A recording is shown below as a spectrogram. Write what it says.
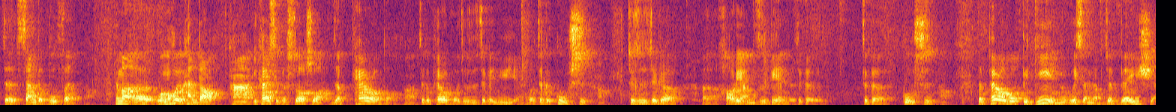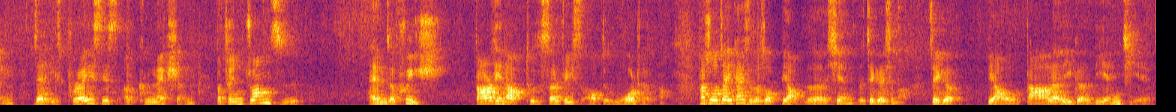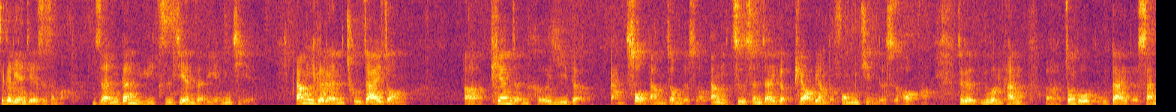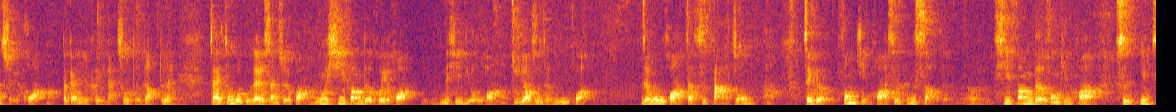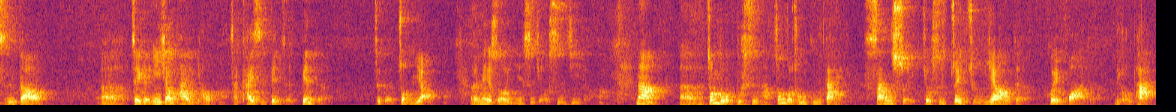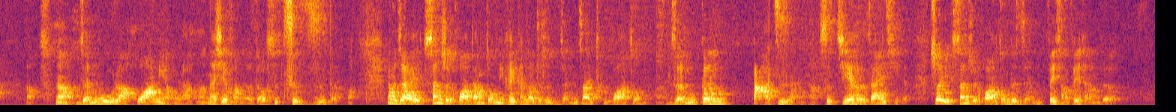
这三个部分啊，那么呃，我们会看到他一开始的时候说 the parable 啊，这个 parable 就是这个寓言或这个故事啊，就是这个呃濠梁之变的这个这个故事啊。The parable begin with an observation that expresses a connection between 庄子 and the fish darting up to the surface of the water 啊。他说在一开始的时候表呃显这个什么这个。表达了一个连结，这个连结是什么？人跟鱼之间的连结。当一个人处在一种呃天人合一的感受当中的时候，当你置身在一个漂亮的风景的时候啊，这个如果你看呃中国古代的山水画啊，大概也可以感受得到，对不对？在中国古代的山水画，因为西方的绘画那些油画主要是人物画，人物画在是大宗啊。这个风景画是很少的，呃，西方的风景画是一直到，呃，这个印象派以后啊，才开始变成变得这个重要啊，而那个时候已经十九世纪了啊。那呃，中国不是啊，中国从古代山水就是最主要的绘画的流派啊，那人物啦、花鸟啦哈，那些反而都是次之的啊。那么在山水画当中，你可以看到，就是人在图画中啊，人跟大自然哈是结合在一起的，所以山水画中的人非常非常的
